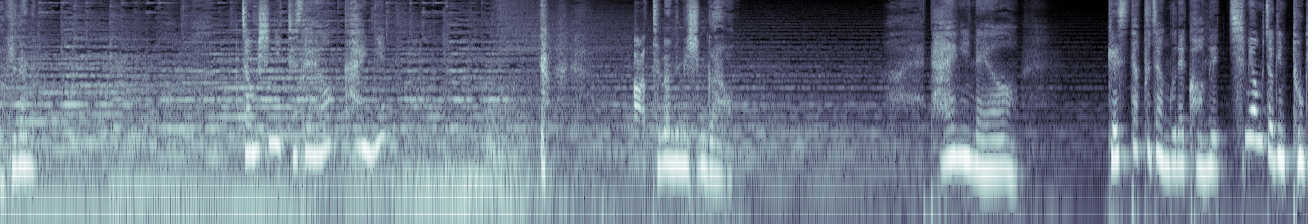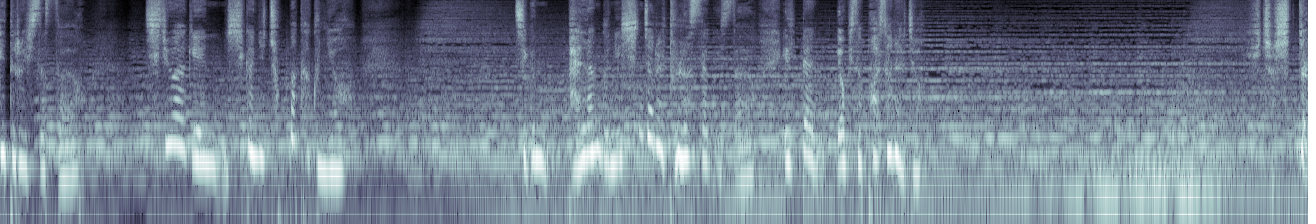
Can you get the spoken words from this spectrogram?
여기는 정신이 드세요, 카인님? 아테나님이신가요? 다행이네요. 게스타프 장군의 검에 치명적인 독이 들어 있었어요. 치료하기엔 시간이 촉박하군요. 지금 반란군이 신전을 둘러싸고 있어요. 일단 여기서 벗어나죠. 이 자식들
